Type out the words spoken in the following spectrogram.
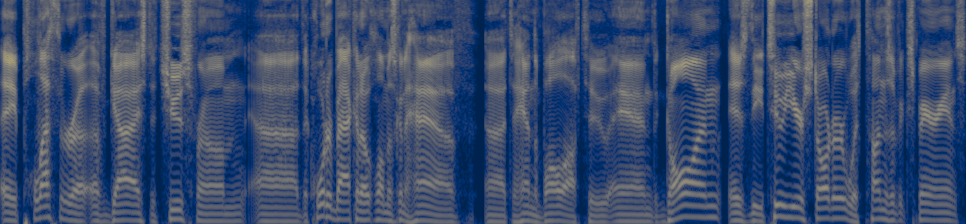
a plethora of guys to choose from. Uh, the quarterback at Oklahoma is going to have uh, to hand the ball off to, and gone is the two-year starter with tons of experience.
